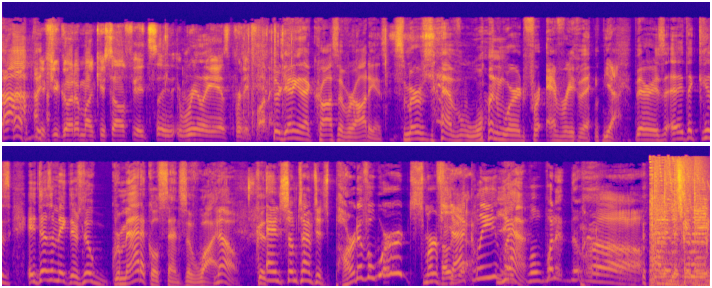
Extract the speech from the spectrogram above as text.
if you go to Monk yourself, it's it really is pretty funny. They're getting that crossover audience. Smurfs have one word for everything. Yeah. there is uh, because it doesn't make. There's no grammatical sense of why. No. And sometimes it's part of a word. Smurf Oh, yeah. Like, Yeah. Well, what? It, oh.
